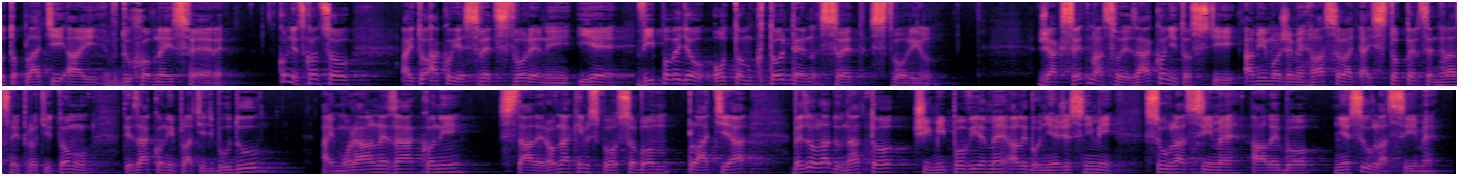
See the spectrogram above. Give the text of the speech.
Toto platí aj v duchovnej sfére. Konec koncov, aj to, ako je svet stvorený, je výpovedou o tom, kto ten svet stvoril. Že ak svet má svoje zákonitosti a my môžeme hlasovať aj 100% hlasmi proti tomu, tie zákony platiť budú, aj morálne zákony stále rovnakým spôsobom platia, bez ohľadu na to, či my povieme alebo nie, že s nimi súhlasíme alebo nesúhlasíme.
